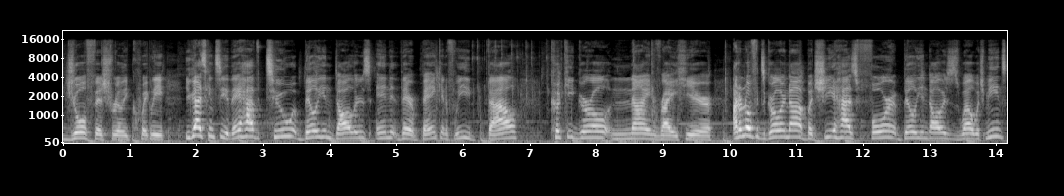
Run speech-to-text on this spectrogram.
Julfish really quickly, you guys can see they have $2 billion in their bank. And if we foul Cookie Girl 9 right here, I don't know if it's girl or not, but she has $4 billion as well, which means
